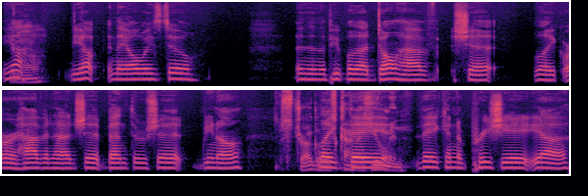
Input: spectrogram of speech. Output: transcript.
you Yeah. know? Yep. And they always do. And then the people that don't have shit, like or haven't had shit, been through shit, you know, struggle is like kind of human. they can appreciate. Yeah,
